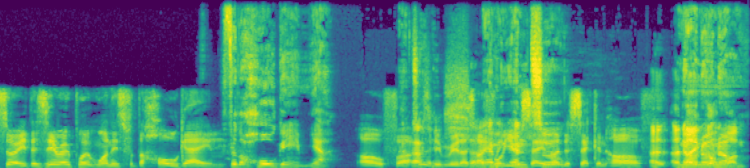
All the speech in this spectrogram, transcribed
sorry, the zero point one is for the whole game. For the whole game, yeah. Oh fuck! That's I didn't realize. I insane. thought you were saying so- like the second half. and and No, they no, got no. one.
